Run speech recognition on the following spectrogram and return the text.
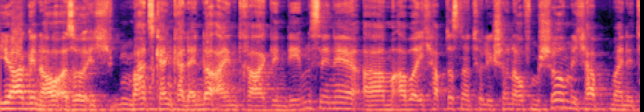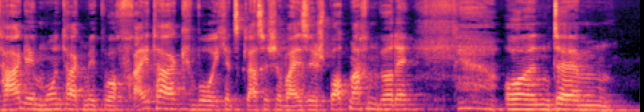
Ja, genau. Also ich mache jetzt keinen Kalendereintrag in dem Sinne, ähm, aber ich habe das natürlich schon auf dem Schirm. Ich habe meine Tage Montag, Mittwoch, Freitag, wo ich jetzt klassischerweise Sport machen würde. Und ähm,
